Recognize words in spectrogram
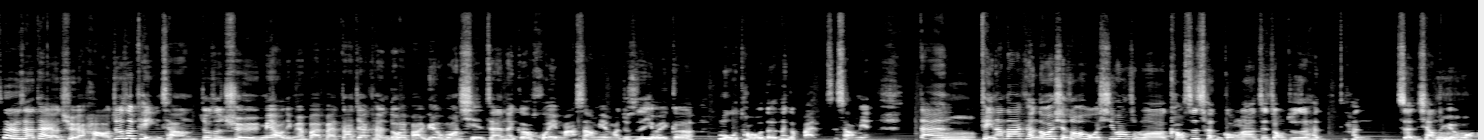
这个实在太有趣了。好，就是平常就是去庙里面拜拜，大家可能都会把愿望写在那个会马上面嘛，就是有一个木头的那个板子上面。但嗯平常大家可能都会写说，哦，我希望什么考试成功啊，这种就是很很正向的愿望。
